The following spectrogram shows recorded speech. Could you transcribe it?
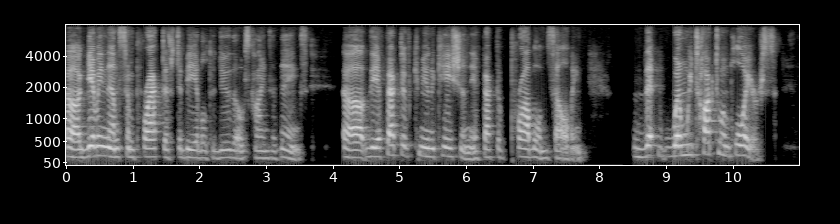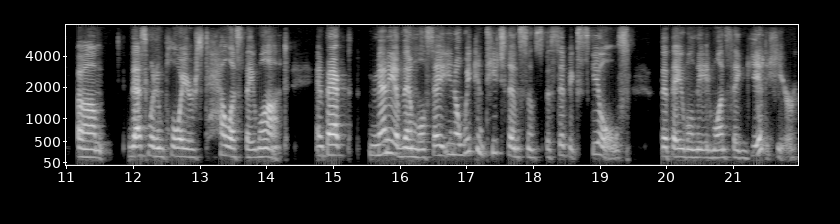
Uh, giving them some practice to be able to do those kinds of things. Uh, the effective communication the effective problem solving. That when we talk to employers um, that's what employers tell us they want. In fact many of them will say you know we can teach them some specific skills that they will need once they get here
